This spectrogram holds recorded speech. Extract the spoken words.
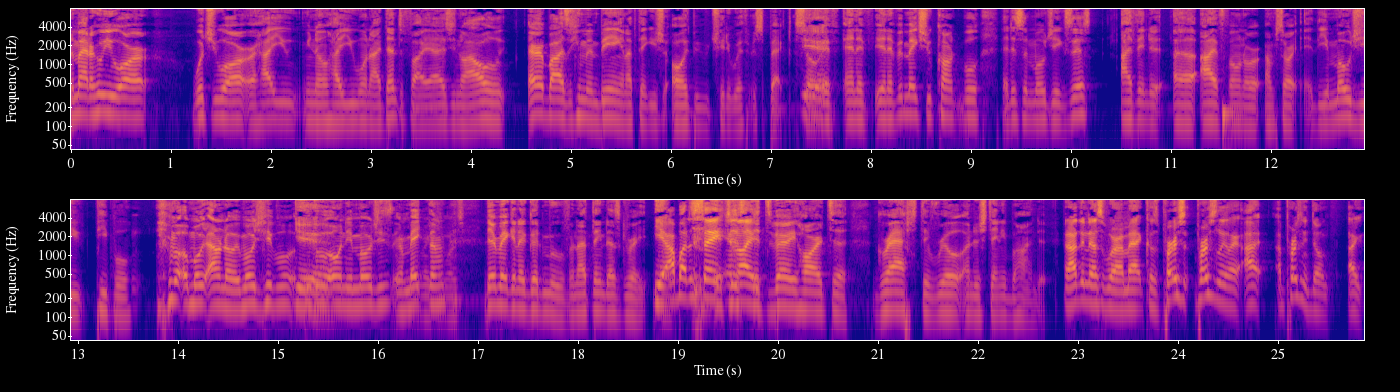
no matter who you are, what you are, or how you you know how you want to identify as, you know, I always, everybody's a human being, and I think you should always be treated with respect. So Yeah. if and if and if it makes you comfortable that this emoji exists. I think that uh, iPhone or I'm sorry, the emoji people, emo- I don't know, emoji people, Yeah. people who own the emojis or make Make them, they're making a good move, and I think that's great. Yeah, I'm about to say, it's, just, like- it's very hard to grasp the real understanding behind it. And I think that's where I'm at because pers- personally, like I, I personally don't like.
